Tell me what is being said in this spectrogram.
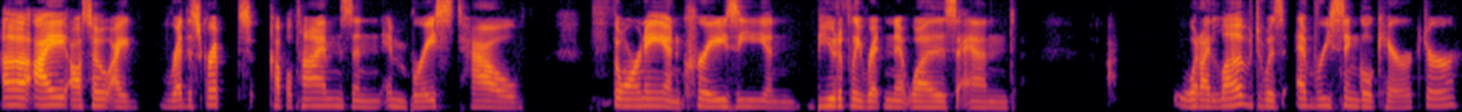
Uh, I also I read the script a couple times and embraced how thorny and crazy and beautifully written it was and what I loved was every single character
